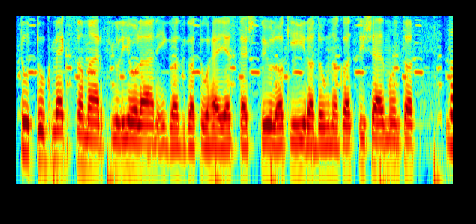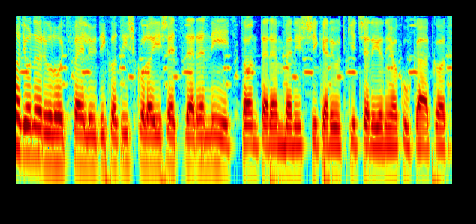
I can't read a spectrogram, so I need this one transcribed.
Tudtuk meg Szamárfül Jolán igazgató helyettestől, aki híradónak azt is elmondta, nagyon örül, hogy fejlődik az iskola, és egyszerre négy tanteremben is sikerült kicserélni a kukákat.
